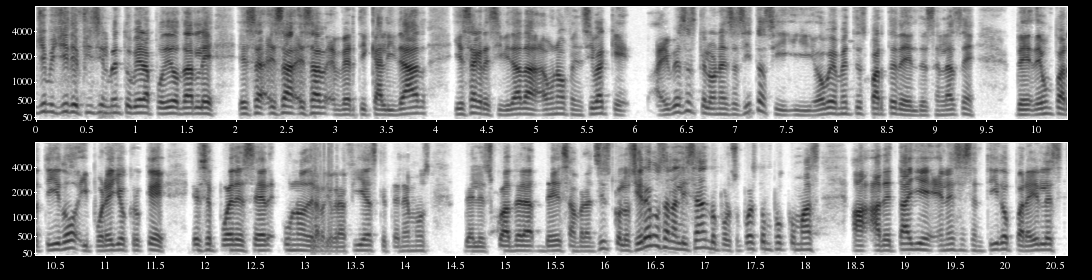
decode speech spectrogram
Jimmy G difícilmente hubiera podido darle esa, esa, esa verticalidad y esa agresividad a, una ofensiva que hay veces que lo necesitas y, obviamente es parte del desenlace de, un partido y por ello creo que ese puede ser una de las radiografías que tenemos de la escuadra de San Francisco. Los iremos analizando, por supuesto, un poco más a, a detalle en ese sentido para irles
